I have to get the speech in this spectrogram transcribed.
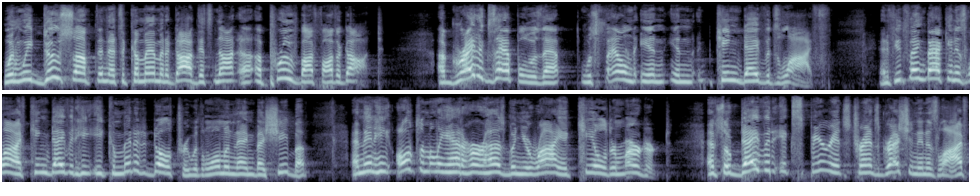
when we do something that's a commandment of God that's not uh, approved by Father God, a great example of that was found in, in King David's life. And if you think back in his life, King David, he, he committed adultery with a woman named Bathsheba. And then he ultimately had her husband Uriah killed or murdered. And so David experienced transgression in his life.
